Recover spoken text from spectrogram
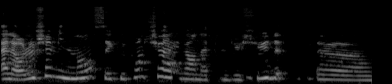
Alors le cheminement, c'est que quand je suis arrivée en Afrique du Sud, euh,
